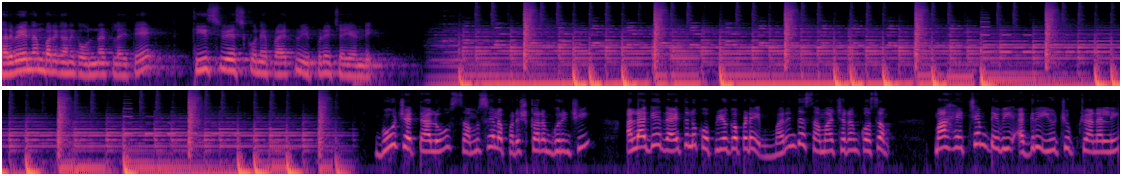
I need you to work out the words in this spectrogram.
సర్వే నెంబర్ కనుక ఉన్నట్లయితే తీసివేసుకునే ప్రయత్నం ఇప్పుడే చేయండి. చట్టాలు సమస్యల పరిష్కారం గురించి అలాగే రైతులకు ఉపయోగపడే మరింత సమాచారం కోసం మా హెచ్ఎం టీవీ అగ్రి యూట్యూబ్ ఛానల్ని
